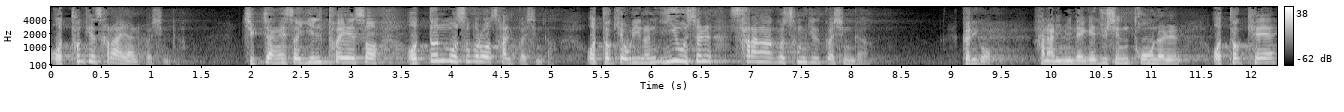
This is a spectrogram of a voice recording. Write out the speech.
어떻게 살아야 할 것인가? 직장에서 일터에서 어떤 모습으로 살 것인가? 어떻게 우리는 이웃을 사랑하고 섬길 것인가? 그리고 하나님이 내게 주신 돈을 어떻게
